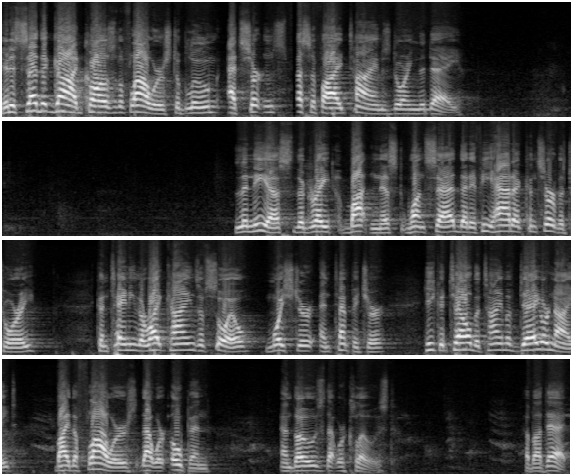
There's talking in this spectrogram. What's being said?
It is said that God caused the flowers to bloom at certain specified times during the day. Linnaeus, the great botanist, once said that if he had a conservatory containing the right kinds of soil, moisture, and temperature, he could tell the time of day or night by the flowers that were open and those that were closed. How about that?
